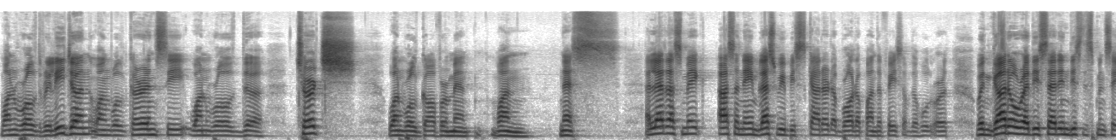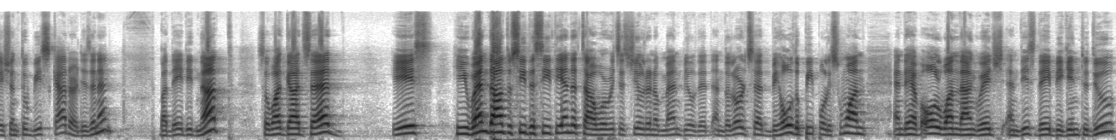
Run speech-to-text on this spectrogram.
one world religion, one world currency, one world uh, church, one world government, oneness. And let us make us a name, lest we be scattered abroad upon the face of the whole earth. When God already said in this dispensation to be scattered, isn't it? But they did not. So what God said is, He went down to see the city and the tower which the children of men builded. And the Lord said, Behold, the people is one, and they have all one language, and this they begin to do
